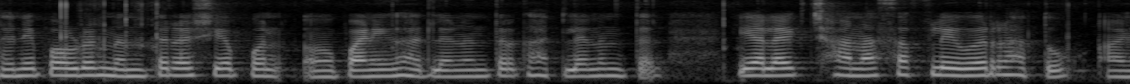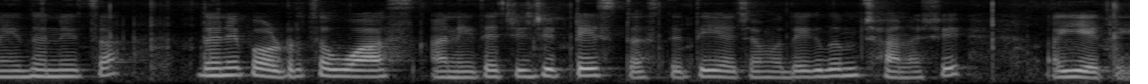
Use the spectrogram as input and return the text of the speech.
धने पावडर नंतर अशी आपण पाणी घातल्यानंतर घातल्यानंतर याला एक छान असा फ्लेवर राहतो आणि धनेचा धने पावडरचा वास आणि त्याची जी टेस्ट असते ती याच्यामध्ये एकदम छान अशी येते.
